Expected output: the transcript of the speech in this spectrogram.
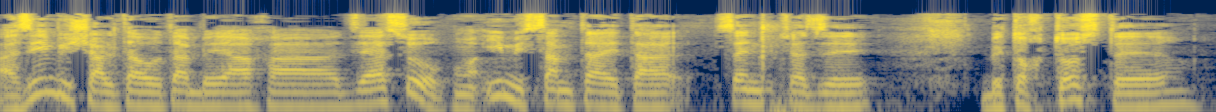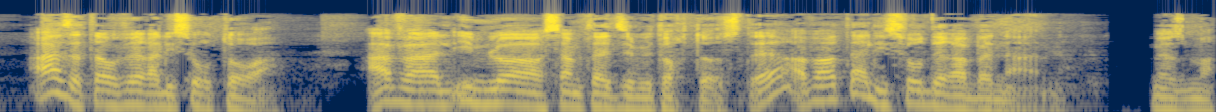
אז אם בישלת אותם ביחד, זה אסור. כלומר, אם שמת את הסנדוויץ' הזה בתוך טוסטר, אז אתה עובר על איסור תורה. אבל אם לא שמת את זה בתוך טוסטר, עברת על איסור דרבנן. אז מה?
